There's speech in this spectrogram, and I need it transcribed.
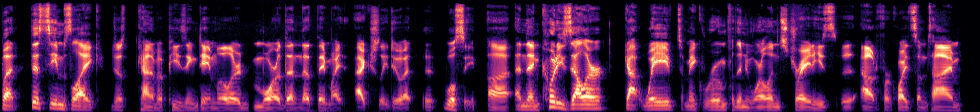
but this seems like just kind of appeasing Dame Lillard more than that they might actually do it. We'll see. Uh, and then Cody Zeller, got waived to make room for the New Orleans trade. He's uh, out for quite some time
